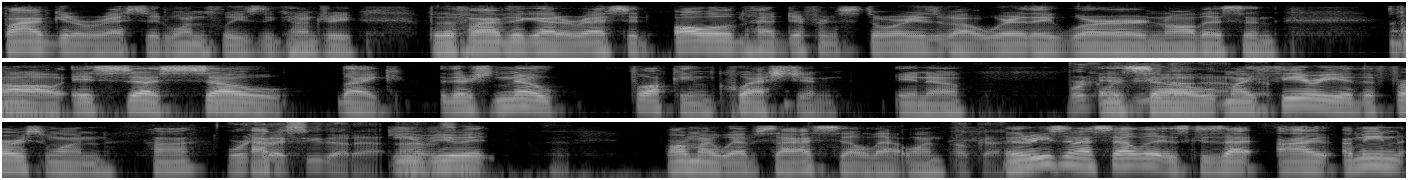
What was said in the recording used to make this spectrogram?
five get arrested, one flees the country. But the five that got arrested, all of them had different stories about where they were and all this. And oh, it's just so like there's no fucking question, you know. Where can we And so my theory of the first one, huh? Where can I see that at? I Can you view it on my website? I sell that one. Okay. And the reason I sell it is because I, I, I mean,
